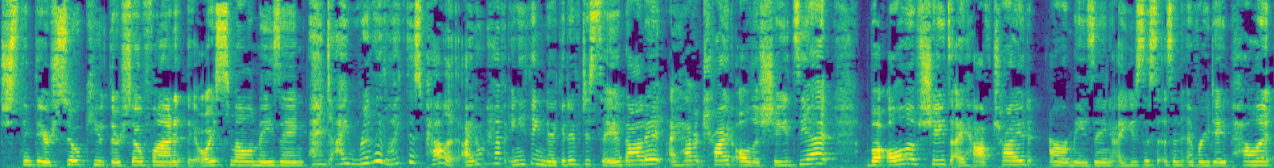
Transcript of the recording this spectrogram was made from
just think they are so cute. They're so fun. They always smell amazing. And I really like this palette. I don't have anything negative to say about it. I haven't tried all the shades yet, but all the shades I have tried are amazing. I use this as an everyday palette.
